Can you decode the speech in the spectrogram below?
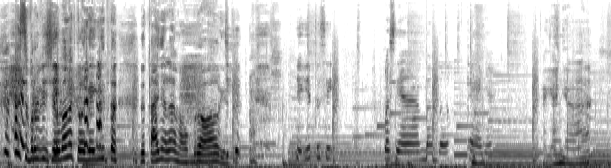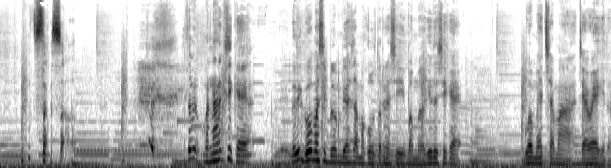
Ah, superficial banget kalau kayak gitu. Lu tanya lah ngobrol gitu. ya gitu sih plusnya Bumble kayaknya Kayaknya so-so. Tapi menarik sih kayak tapi gue masih belum biasa sama kulturnya si Bumble gitu sih kayak gue match sama cewek gitu.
